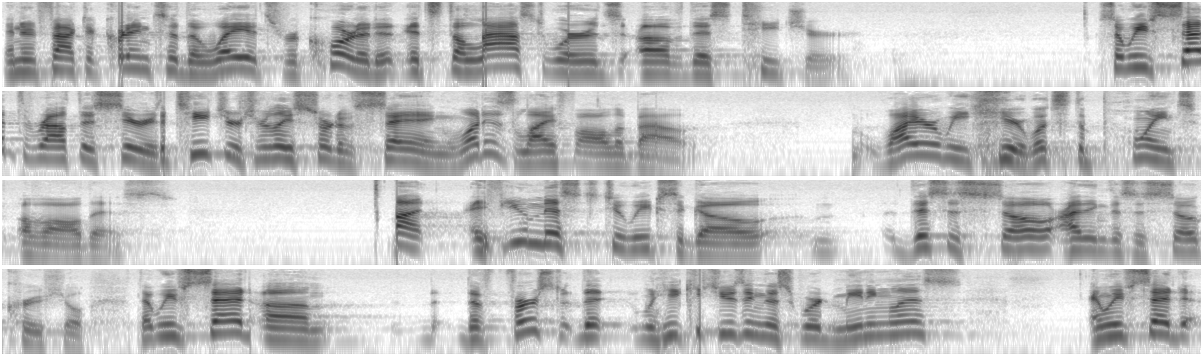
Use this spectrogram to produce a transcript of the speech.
And in fact, according to the way it's recorded, it's the last words of this teacher. So we've said throughout this series, the teacher's really sort of saying, What is life all about? Why are we here? What's the point of all this? But if you missed two weeks ago, this is so, I think this is so crucial that we've said um, the first, that when he keeps using this word meaningless, and we've said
